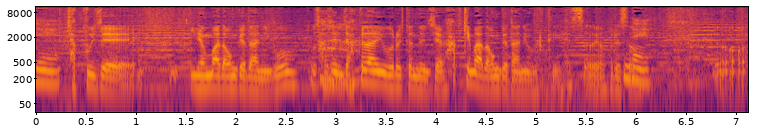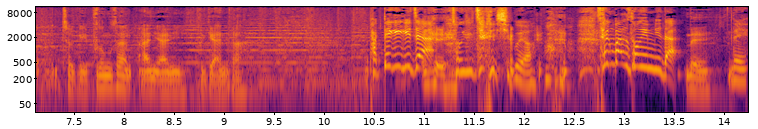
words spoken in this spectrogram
예. 자꾸 이제 2년마다 옮겨 다니고 또 사실 아. 이제 학교 다니고 그럴 때는 이제 학기마다 옮겨 다니고 그렇게 했어요. 그래서 네. 어, 저기 부동산 아니 아니 그게 아니라 박대기 기자 예. 정신 차리시고요. 생방송입니다. 네. 네.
